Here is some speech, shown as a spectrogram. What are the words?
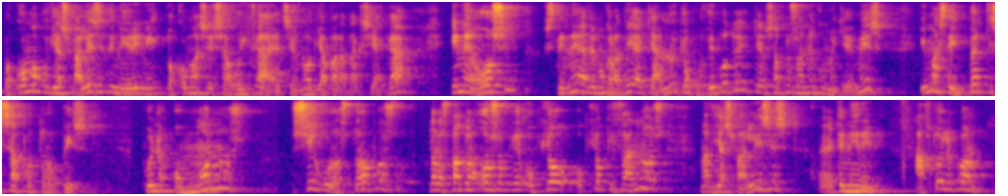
Το κόμμα που διασφαλίζει την ειρήνη, το κόμμα σε εισαγωγικά έτσι, ενώ διαπαραταξιακά, είναι όσοι στη Νέα Δημοκρατία και αλλού και οπουδήποτε, και σε αυτούς ανήκουμε και εμείς, είμαστε υπέρ της αποτροπής. Που είναι ο μόνος σίγουρος τρόπος, τέλος πάντων, όσο πιο, ο πιο, ο πιο πιθανός να διασφαλίσεις ε, την ειρήνη. Αυτό λοιπόν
